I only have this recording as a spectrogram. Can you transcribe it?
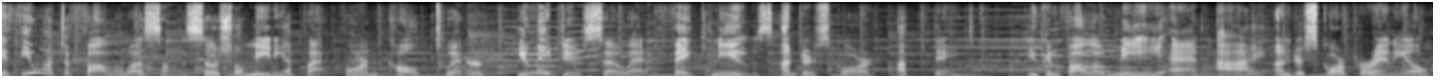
If you want to follow us on the social media platform called Twitter, you may do so at fake news underscore update. You can follow me at I underscore perennial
